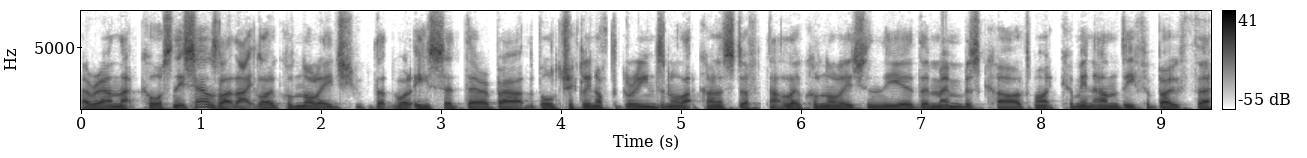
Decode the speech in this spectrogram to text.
around that course. And it sounds like that local knowledge, that what he said there about the ball trickling off the greens and all that kind of stuff, that local knowledge and the uh, the members cards might come in handy for both uh,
